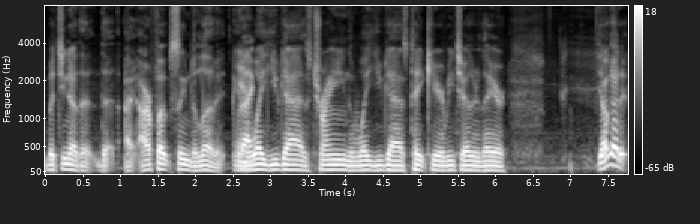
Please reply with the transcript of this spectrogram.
But you know the, the our- our folks seem to love it, and Right. the way you guys train, the way you guys take care of each other there, y'all got it.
